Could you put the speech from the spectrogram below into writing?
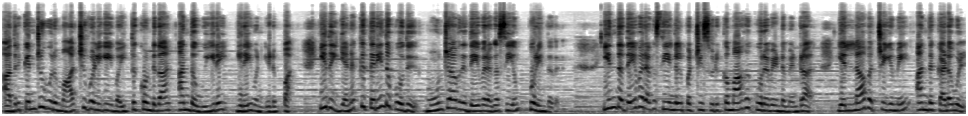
அதற்கென்று ஒரு மாற்று வழியை வைத்துக் கொண்டுதான் அந்த உயிரை இறைவன் எடுப்பான். இது எனக்கு தெரிந்த போது மூன்றாவது தேவ ரகசியம் புரிந்தது. இந்த தெய்வ ரகசியங்கள் பற்றி சுருக்கமாக கூற வேண்டும் என்றால் எல்லாவற்றையுமே அந்த கடவுள்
